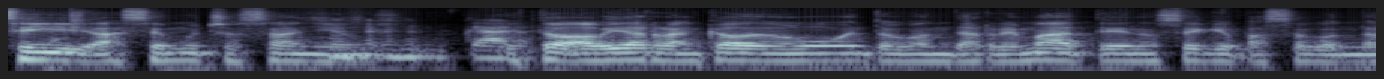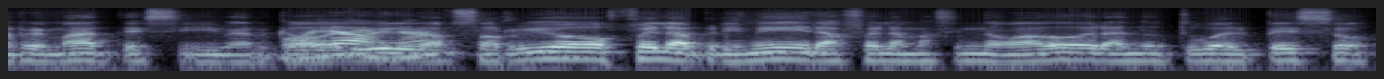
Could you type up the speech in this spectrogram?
Sí, hace muchos años. Claro. Esto había arrancado en algún momento con Derremate, no sé qué pasó con Derremate, si Mercado Voló, Libre ¿no? lo absorbió, fue la primera, fue la más innovadora, no tuvo el peso,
